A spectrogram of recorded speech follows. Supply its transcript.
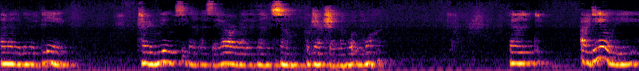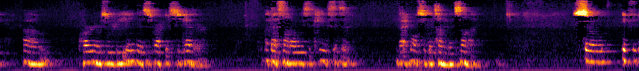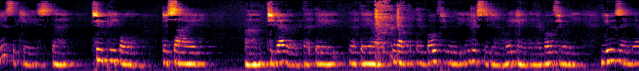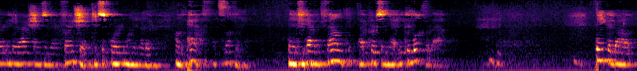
another living being, trying to really see them as they are rather than some projection of what we want. And ideally, um, partners would be in this practice together. But that's not always the case, is it? That most of the time it's not. So if it is the case that two people decide um, together that they that they are you know that they're both really interested in awakening and they're both really using their interactions and their friendship to support one another on the path. That's lovely. And if you haven't found that person yet, you could look for that. Think about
